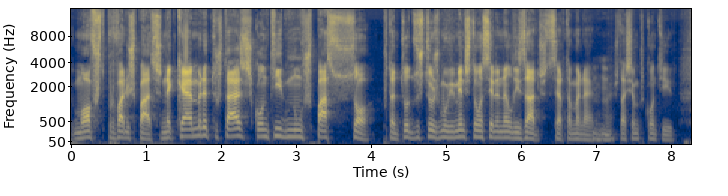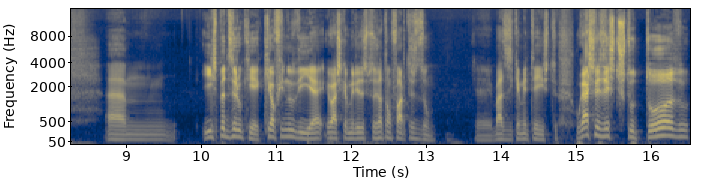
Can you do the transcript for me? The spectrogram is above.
moves-te por vários espaços. Na câmara, tu estás contido num espaço só. Portanto, todos os teus movimentos estão a ser analisados de certa maneira. é? Estás sempre contido. Um, e isto para dizer o quê? Que ao fim do dia, eu acho que a maioria das pessoas já estão fartas de Zoom. Que é, basicamente é isto. O gajo fez este estudo todo,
